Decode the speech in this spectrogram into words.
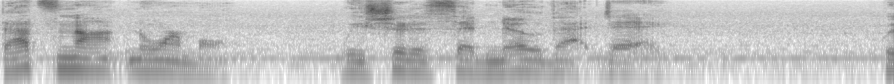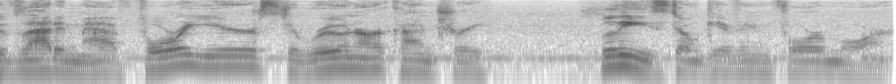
That's not normal. We should have said no that day. We've let him have four years to ruin our country. Please don't give him four more.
